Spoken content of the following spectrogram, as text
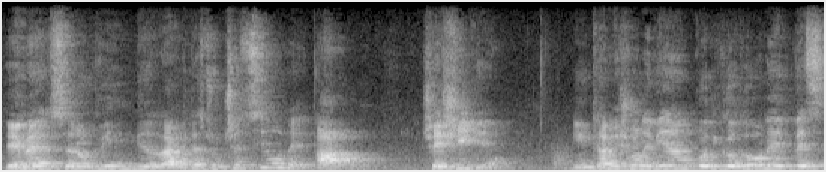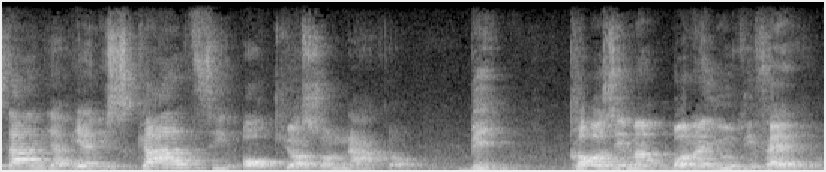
emersero quindi in rapida successione A. Cecilia, in camicione bianco di cotone e vestaglia, piedi scalzi, occhio assonnato. B. Cosima Bonaiuti Ferro,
